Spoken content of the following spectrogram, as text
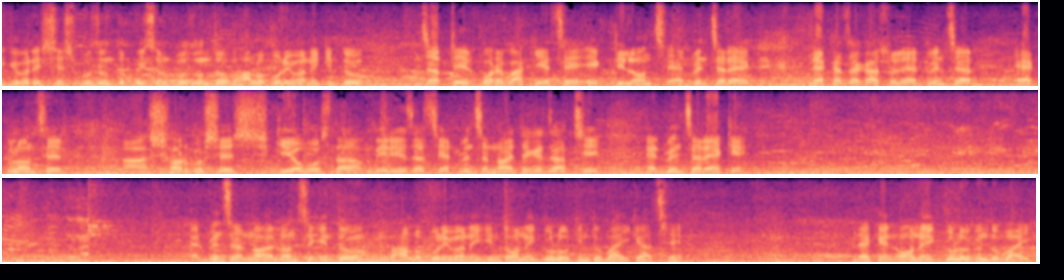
একেবারে শেষ পর্যন্ত, পিছন পর্যন্ত, ভালো পরিমাণে কিন্তু যাত্রী। এরপরে বাকি আছে একটি লঞ্চ অ্যাডভেঞ্চার এক। দেখা যাক আসলে অ্যাডভেঞ্চার এক লঞ্চের সর্বশেষ কি অবস্থা। বেরিয়ে যাচ্ছি অ্যাডভেঞ্চার নয় থেকে, যাচ্ছি অ্যাডভেঞ্চার একে। অ্যাডভেঞ্চার নয় লঞ্চে কিন্তু ভালো পরিমাণে কিন্তু অনেকগুলো কিন্তু বাইক আছে। দেখেন, অনেকগুলো কিন্তু বাইক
